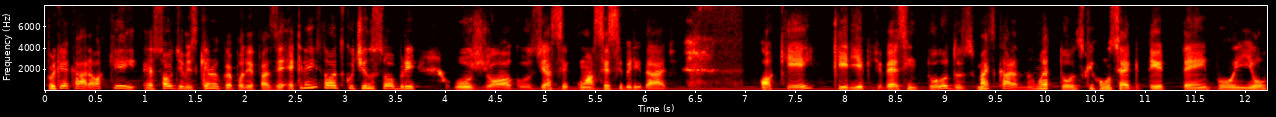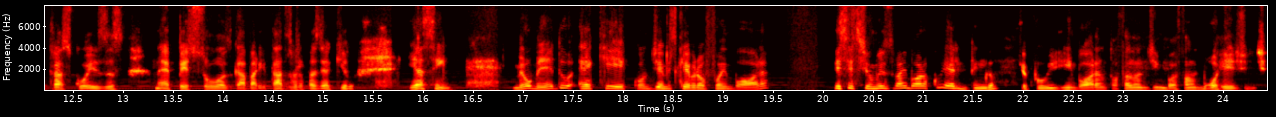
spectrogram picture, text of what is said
Porque, cara, ok, é só o James Cameron que vai poder fazer. É que nem estava discutindo sobre os jogos de, com acessibilidade. Ok, queria que tivessem todos, mas, cara, não é todos que conseguem ter tempo e outras coisas, né? Pessoas gabaritadas para fazer aquilo. E assim, meu medo é que quando James Cameron for embora, esses filmes vão embora com ele, entendeu? Tipo, embora, não tô falando de embora, falando de morrer, gente.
